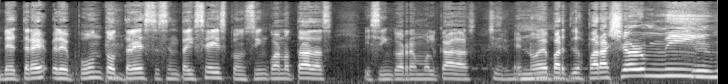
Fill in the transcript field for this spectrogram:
de, 3, de punto .366 con cinco anotadas y cinco remolcadas en nueve partidos para Sherman.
